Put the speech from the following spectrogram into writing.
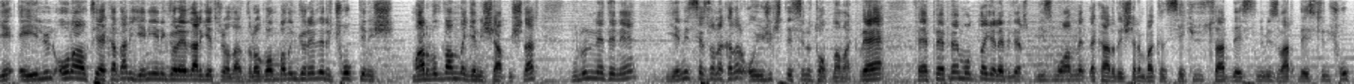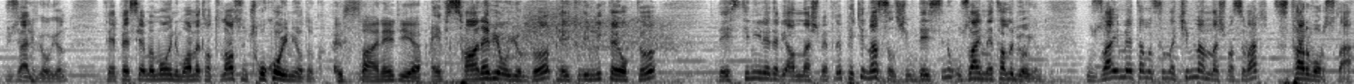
ye- Eylül 16'ya kadar yeni yeni görevler getiriyorlar. Dragon Ball'ın görevleri çok geniş. Marvel'dan da geniş yapmışlar. Bunun nedeni yeni sezona kadar oyuncu kitlesini toplamak ve FPP modda gelebilir. Biz Muhammed'le kardeşlerim bakın 800 saat Destiny'miz var. Destiny çok güzel bir oyun. FPS MMO oyunu Muhammed hatırlarsın çok oynuyorduk. Efsaneydi ya. Efsane bir oyundu. Pay to win'lik de yoktu. Destiny ile de bir anlaşma yapılıyor. Peki nasıl? Şimdi Destiny uzay metalı bir oyun. Uzay metalısında kimle anlaşması var? Star Wars'la.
